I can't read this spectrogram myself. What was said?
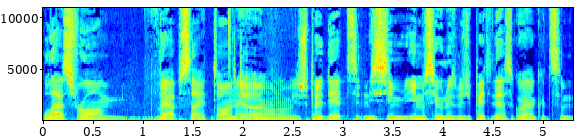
Less Wrong, website, onaj, Da. ono, još pre deci, mislim, ima sigurno između 5 i 10 godina kad sam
